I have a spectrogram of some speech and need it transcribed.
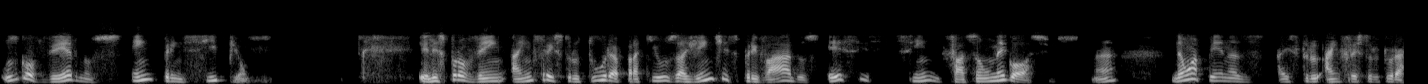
Os governos, em princípio, eles provêm a infraestrutura para que os agentes privados, esses sim, façam negócios. Né? Não apenas a, a infraestrutura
